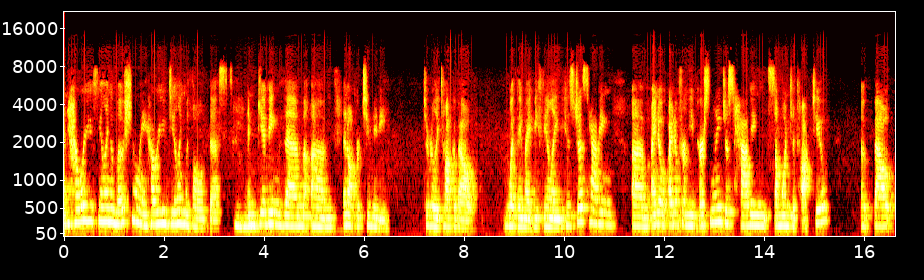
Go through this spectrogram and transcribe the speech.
and how are you feeling emotionally how are you dealing with all of this mm-hmm. and giving them um, an opportunity to really talk about what they might be feeling because just having um, i know i know for me personally just having someone to talk to about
